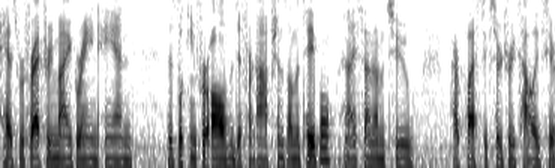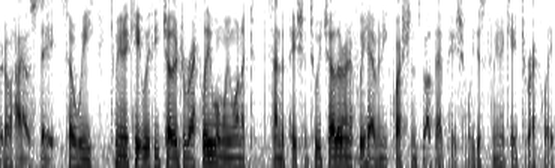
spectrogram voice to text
has refractory migraine and is looking for all the different options on the table and I send them to our plastic surgery colleagues here at Ohio State. So we communicate with each other directly when we want to send a patient to each other and if we have any questions about that patient we just communicate directly.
